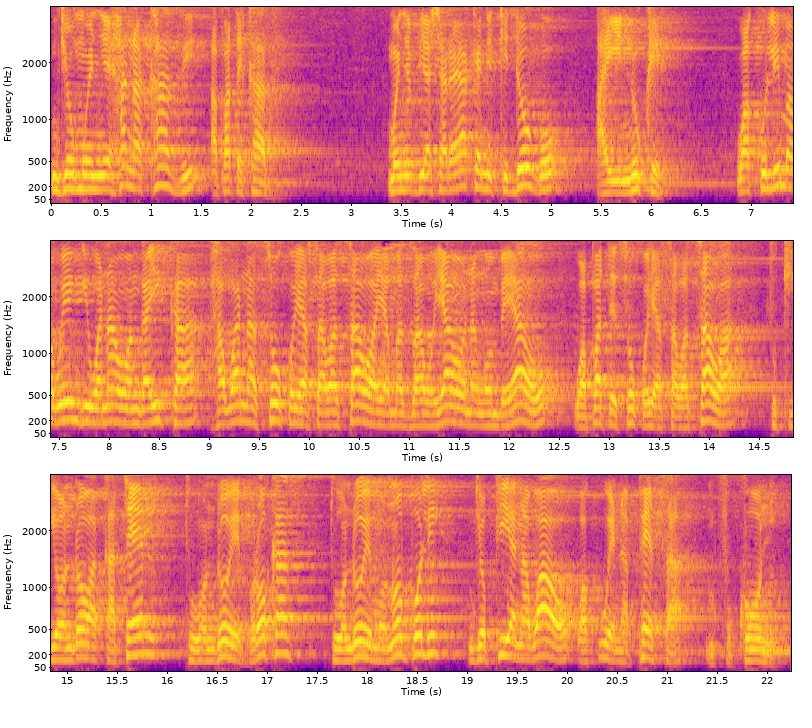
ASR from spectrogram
ndio mwenye hana kazi apate kazi, mwenye biashara yake ni kidogo ainuke. Wakulima wengi wanaohangaika hawana soko ya sawasawa ya mazao yao na ng'ombe yao wapate soko ya sawasawa, tukiondoa cartel, tuondoe brokers, tuondoe monopoli ndio pia na wao wakuwe na pesa mfukoni.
